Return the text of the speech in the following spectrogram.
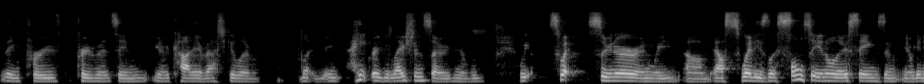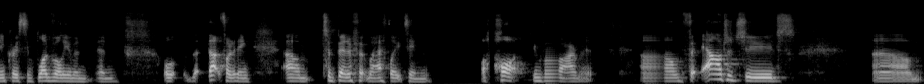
the improved improvements in you know cardiovascular like heat regulation. So you know we, we sweat sooner and we um, our sweat is less salty and all those things, and you know get increase in blood volume and, and all that sort of thing um, to benefit my athletes in a hot environment. Um, for altitude, um,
